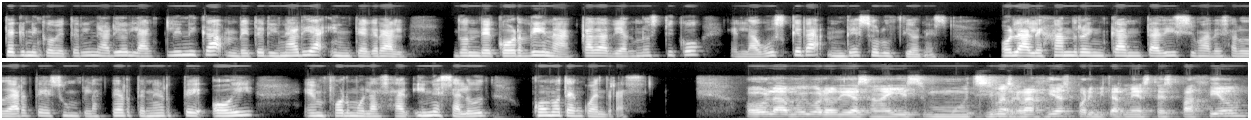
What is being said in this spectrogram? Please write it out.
técnico veterinario en la Clínica Veterinaria Integral, donde coordina cada diagnóstico en la búsqueda de soluciones. Hola Alejandro, encantadísima de saludarte. Es un placer tenerte hoy en Fórmula Ine Salud. ¿Cómo te encuentras? Hola, muy buenos días Anaís. Muchísimas gracias por invitarme a este espacio.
